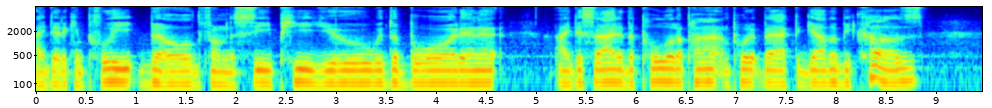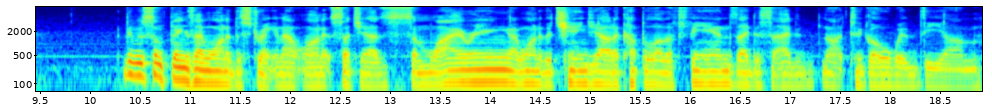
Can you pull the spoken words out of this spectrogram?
I did a complete build from the CPU with the board in it. I decided to pull it apart and put it back together because there was some things I wanted to straighten out on it, such as some wiring. I wanted to change out a couple other fans. I decided not to go with the um,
